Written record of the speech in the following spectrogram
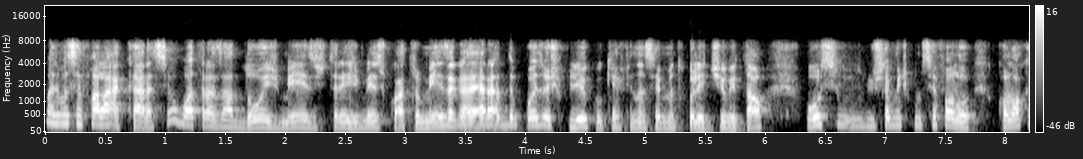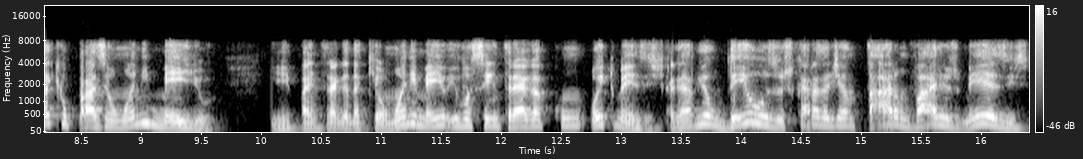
Mas você fala, ah, cara, se eu vou atrasar dois meses, três meses, quatro meses, a galera depois eu explico o que é financiamento coletivo e tal. Ou se, justamente como você falou, coloca que o prazo é um ano e meio e para entrega daqui a um ano e meio e você entrega com oito meses. A galera, meu Deus, os caras adiantaram vários meses.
